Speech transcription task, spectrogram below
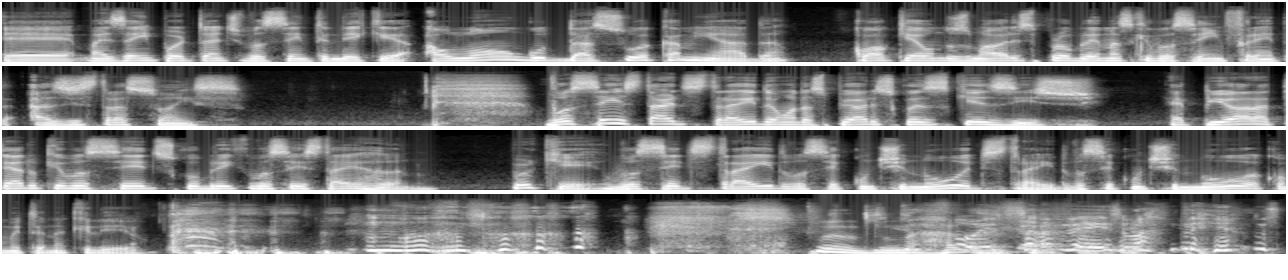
é, mas é importante você entender que ao longo da sua caminhada, qual que é um dos maiores problemas que você enfrenta? As distrações. Você estar distraído é uma das piores coisas que existe. É pior até do que você descobrir que você está errando. Por quê? Você distraído, você continua distraído, você continua cometendo aquele erro. Mano. Do nada. Foi dessa vez, Matheus.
